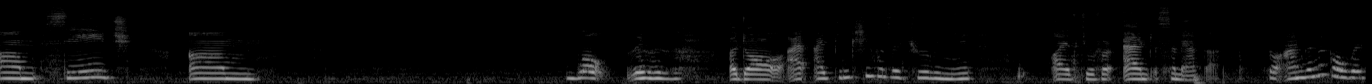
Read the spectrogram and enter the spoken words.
Um, Saige, um, well, there was a doll. I, I think she was a truly me. I have two of her and Samantha. So I'm going to go with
